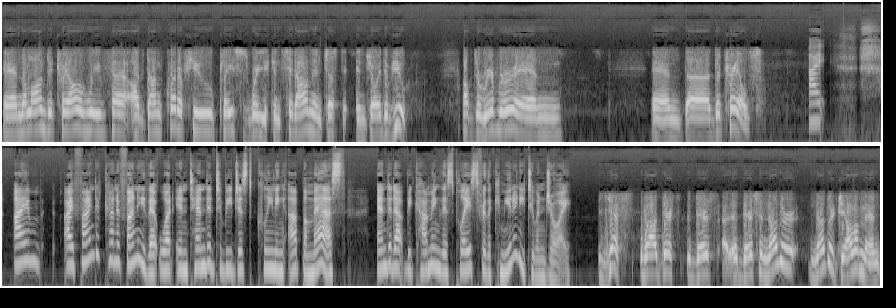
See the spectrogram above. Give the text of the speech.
And along the trail, we've uh, I've done quite a few places where you can sit down and just enjoy the view of the river and and uh, the trails. I I'm I find it kind of funny that what intended to be just cleaning up a mess ended up becoming this place for the community to enjoy. Yes, well, there's there's uh, there's another another gentleman,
